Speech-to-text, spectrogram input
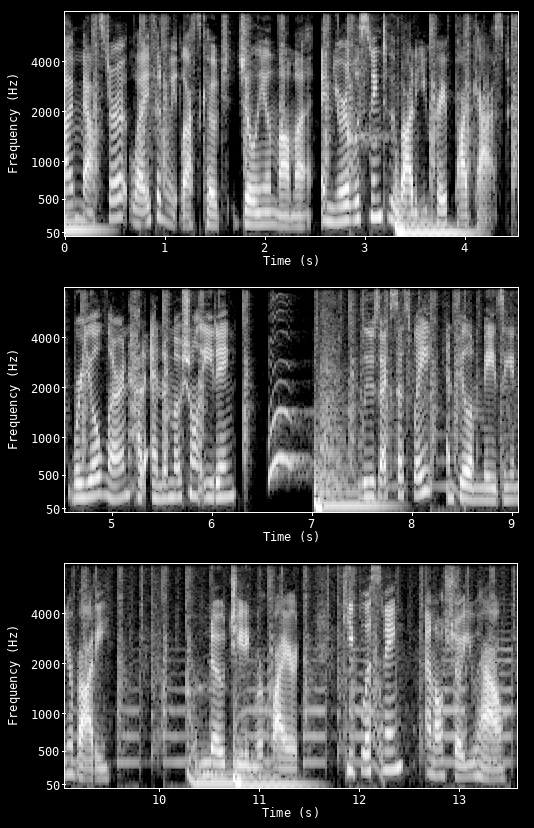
I'm Master at Life and Weight Loss Coach Jillian Lama, and you're listening to the Body You Crave podcast, where you'll learn how to end emotional eating, lose excess weight, and feel amazing in your body. No cheating required. Keep listening, and I'll show you how.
